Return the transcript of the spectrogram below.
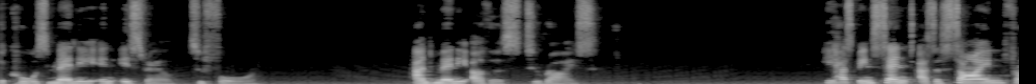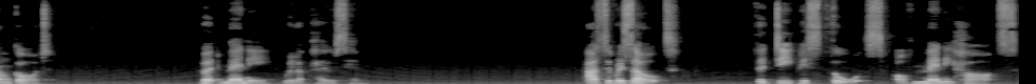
to cause many in Israel to fall and many others to rise. He has been sent as a sign from God, but many will oppose him. As a result, the deepest thoughts of many hearts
